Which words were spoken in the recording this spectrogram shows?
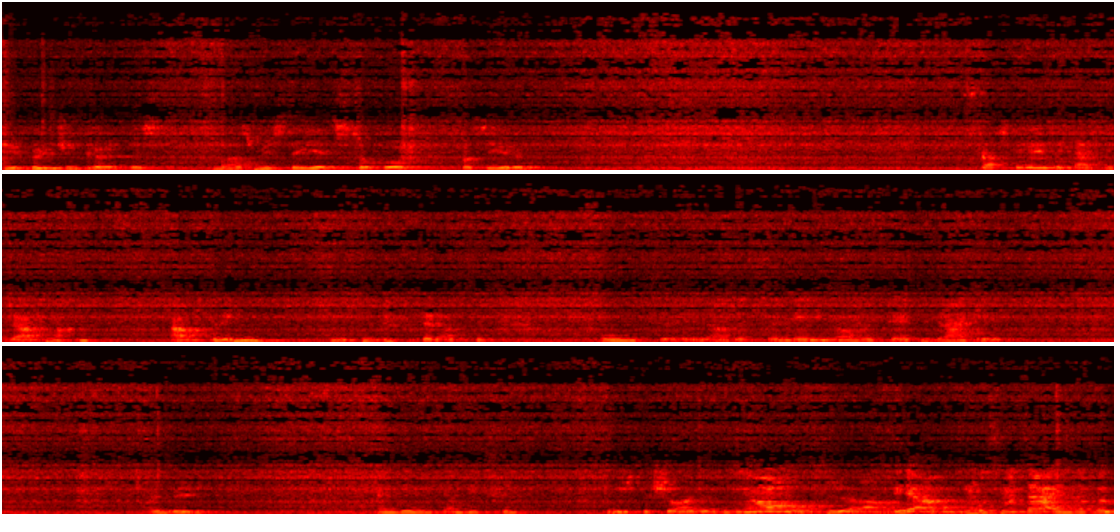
dir wünschen könntest, was müsste jetzt sofort passieren? Das Gastgehöbe darf ich auch machen, auch nicht nur auf der Terrasse. Und äh, ja, dass ein wenig Normalität wieder reingeht. Ein wenig. Ein wenig, ein bisschen. Du bist bescheiden. Ja, Ja. ja muss man sein. Also,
